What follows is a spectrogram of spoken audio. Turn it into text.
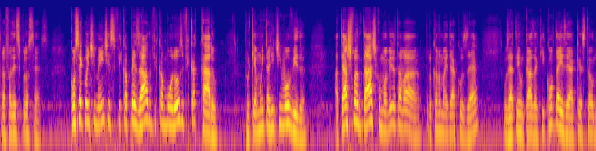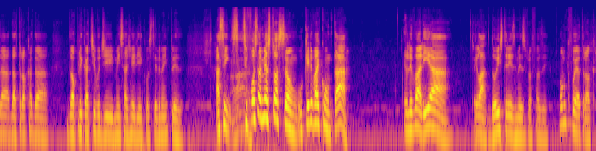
para fazer esse processo. Consequentemente, isso fica pesado, fica moroso e fica caro, porque é muita gente envolvida. Até acho fantástico, uma vez eu estava trocando uma ideia com o Zé, o Zé tem um caso aqui, conta aí, Zé, a questão da, da troca da, do aplicativo de mensageria que você teve na empresa. Assim, se- Ah. se fosse na minha situação, o que ele vai contar, eu levaria, sei lá, dois, três meses para fazer. Como que foi a troca?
